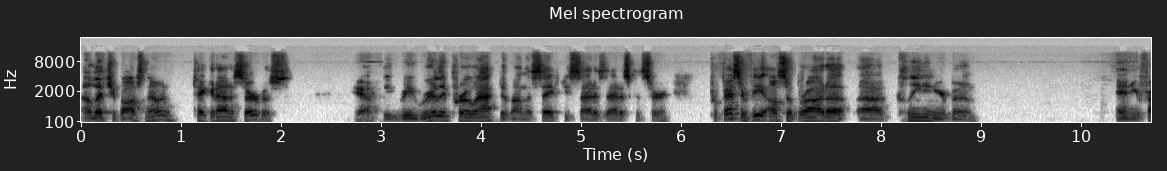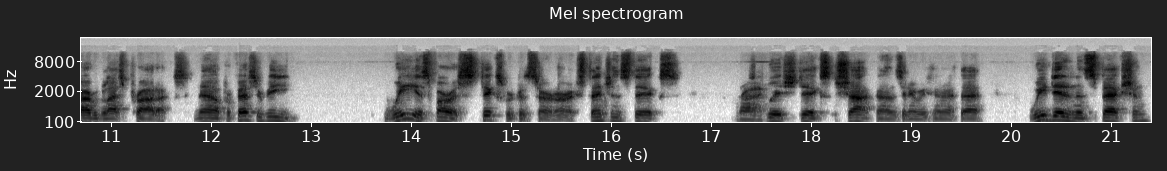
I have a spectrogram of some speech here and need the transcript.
I'll let your boss know and take it out of service. Yeah. Be be really proactive on the safety side as that is concerned. Professor V also brought up uh, cleaning your boom and your fiberglass products. Now, Professor V, we, as far as sticks were concerned, our extension sticks, Right. switch sticks, shotguns, and everything like that, we did an inspection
